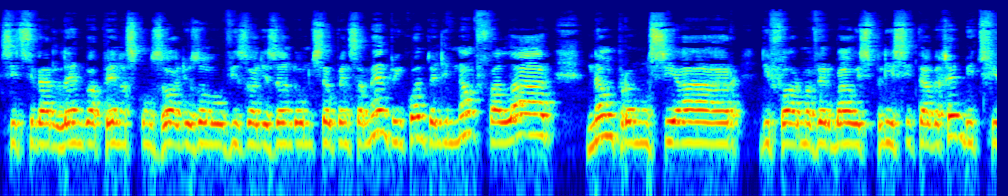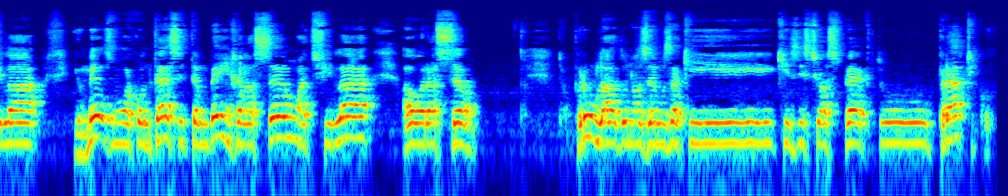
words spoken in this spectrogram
se estiver lendo apenas com os olhos ou visualizando no seu pensamento, enquanto ele não falar, não pronunciar de forma verbal explícita, e o mesmo acontece também em relação a tefilá, a oração. Então, por um lado, nós vemos aqui que existe o aspecto prático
